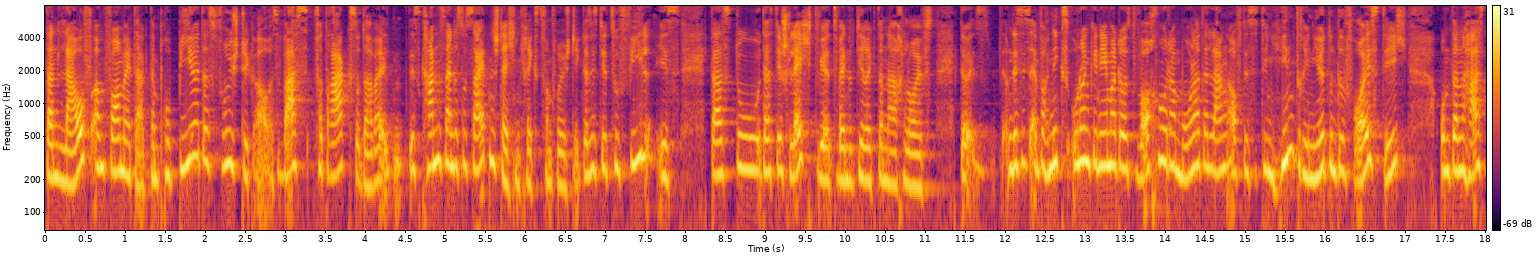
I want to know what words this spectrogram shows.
dann lauf am Vormittag, dann probier das Frühstück aus. Was vertragst du da? Weil es kann sein, dass du Seitenstechen kriegst vom Frühstück, dass es dir zu viel ist, dass du, dass dir schlecht wird, wenn du direkt danach läufst. Und es ist einfach nichts unangenehmer. Du hast Wochen oder Monate lang auf dieses Ding hintrainiert und du freust dich und dann hast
